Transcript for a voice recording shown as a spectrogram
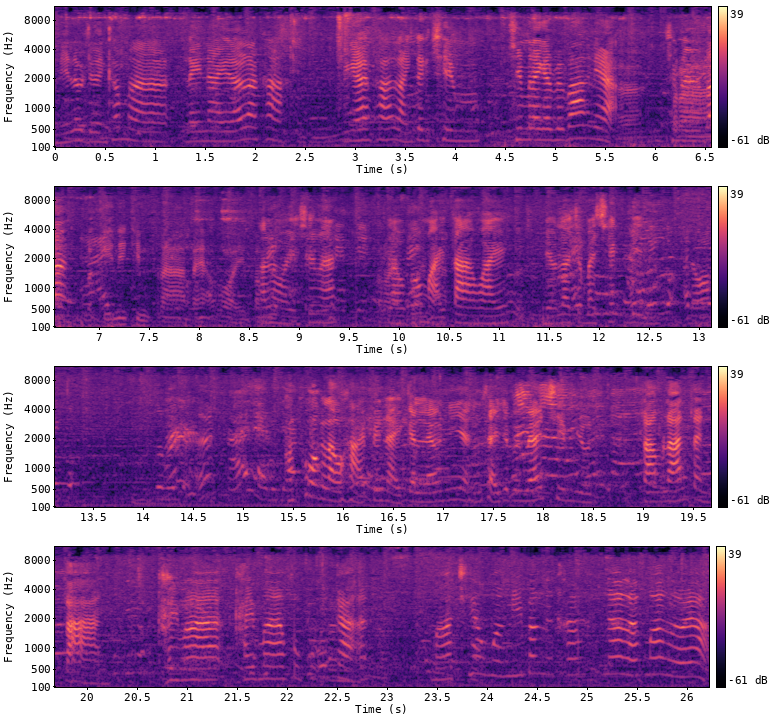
นนี้เราเดินเข้ามาในในๆแล้วล่ะค่ะ เป็นไงคะหลังจากชิมชิมอะไรกันไปบ้างเนี่ยอ่าชิปมอะไรลาไปบ้าง เมื่อกี้นี่ชิมปลาไปอร่อยปลาหอมึกร่อยใช่ไหมอร่อยเราก็หมายตาไว้ เดี๋ยวเราจะมาเช็คบินเนาะเพราะพวกเราหายไปไหนกันแล้วเนี่ยสงสัยจะไปแวะชิมอยู่ตามร้านต่างๆ ใครมาใครมาฟุกุโอกะมาเที่ยวเมืองนี้บ้างนะคะ น่ารักมากเลยอะ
